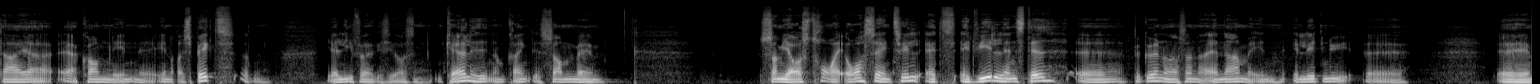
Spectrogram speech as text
Der er, er kommet en, en respekt, og den, jeg lige før kan sige også en kærlighed omkring det, som, øh, som jeg også tror er årsagen til, at, at vi et eller andet sted øh, begynder sådan at nærme en, en lidt ny øh, øh,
